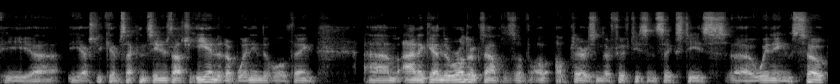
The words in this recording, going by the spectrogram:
he uh, he actually came second seniors last year. He ended up winning the whole thing. Um, and again, there were other examples of, of, of players in their fifties and sixties uh, winning. So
